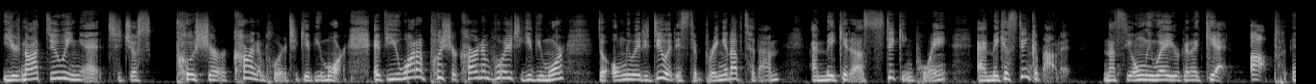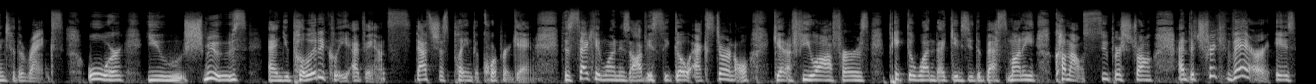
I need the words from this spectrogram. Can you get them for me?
You're not doing it to just push your current employer to give you more. If you want to push your current employer to give you more, the only way to do it is to bring it up to them and make it a sticking point and make a stink about it. And that's the only way you're going to get up into the ranks or you schmooze and you politically advance. That's just playing the corporate game. The second one is obviously go external, get a few offers, pick the one that gives you the best money, come out super strong. And the trick there is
